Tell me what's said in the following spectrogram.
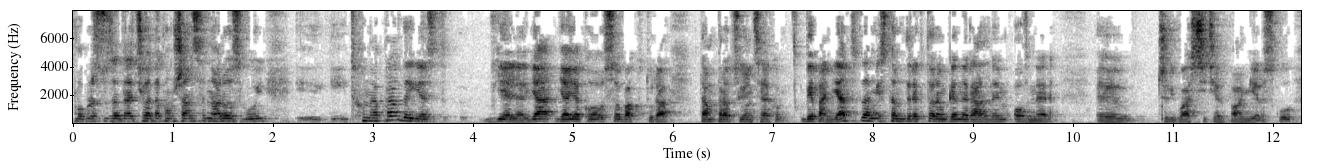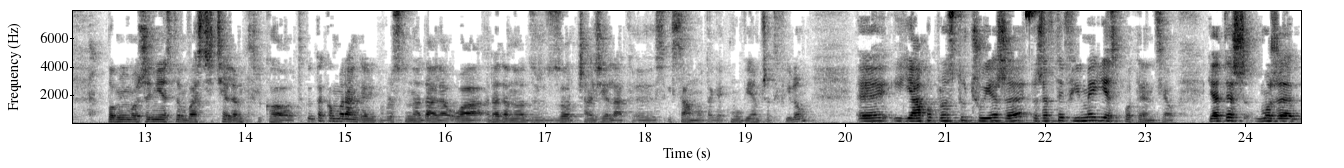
po prostu zatraciła taką szansę na rozwój i, i to naprawdę jest wiele. Ja, ja jako osoba, która tam pracująca, jako, wie Pani, ja tam jestem dyrektorem generalnym OWNER, y, czyli właściciel po angielsku, pomimo, że nie jestem właścicielem, tylko, tylko taką rangę mi po prostu nadała Rada Nadzorcza Zielak y, z ISAM-u, tak jak mówiłem przed chwilą. Y, I ja po prostu czuję, że, że w tej firmie jest potencjał. Ja też może,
